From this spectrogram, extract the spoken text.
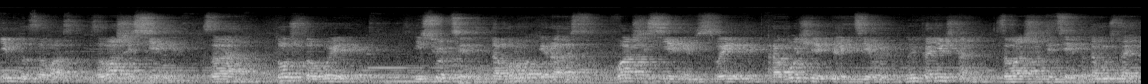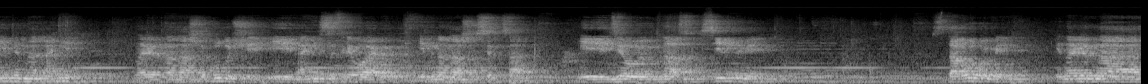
именно за вас, за ваши семьи, за то, что вы несете добро и радость ваши семьи, свои рабочие коллективы, ну и, конечно, за ваших детей, потому что именно они, наверное, наше будущее, и они согревают именно наши сердца и делают нас сильными, здоровыми и, наверное,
